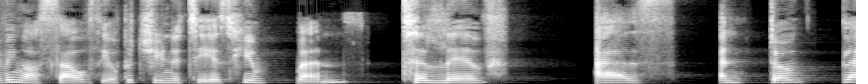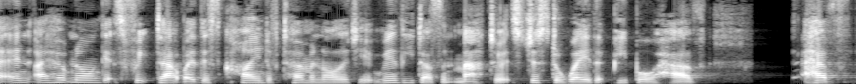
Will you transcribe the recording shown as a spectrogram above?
giving ourselves the opportunity as humans to live as, and don't let, and I hope no one gets freaked out by this kind of terminology. It really doesn't matter. It's just a way that people have, have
